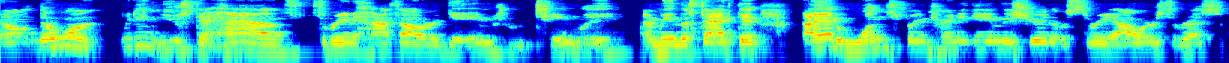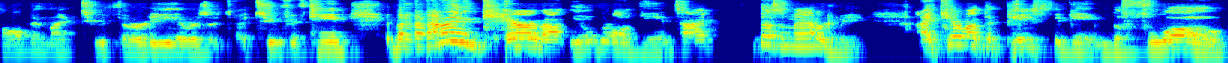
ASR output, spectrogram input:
you know, there weren't, we didn't used to have three and a half hour games routinely. I mean, the fact that I had one spring training game this year that was three hours, the rest have all been like 2.30. There was a, a 2.15, but I don't even care about the overall game time. It doesn't matter to me. I care about the pace of the game, the flow,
